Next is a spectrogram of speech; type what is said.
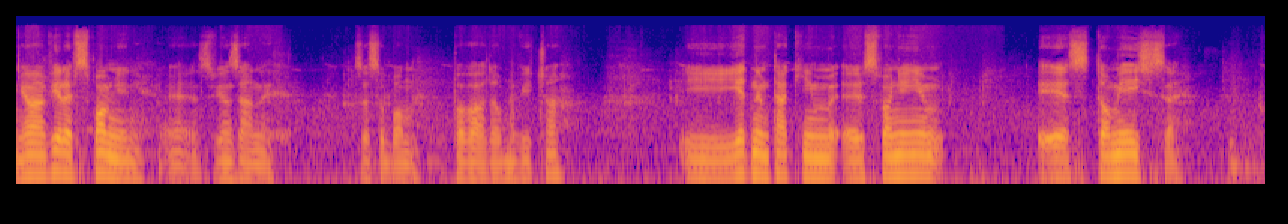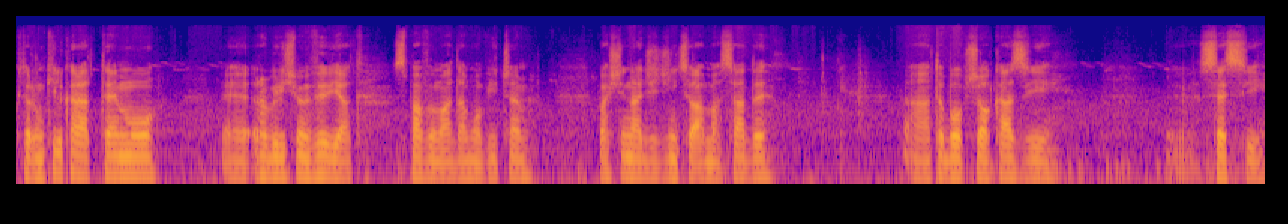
Ja mam wiele wspomnień e, związanych z osobą Pawła Adamowicza. I jednym takim y, wspomnieniem jest to miejsce, w którym kilka lat temu y, robiliśmy wywiad z Pawłem Adamowiczem właśnie na dziedzińcu ambasady. A to było przy okazji y, sesji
